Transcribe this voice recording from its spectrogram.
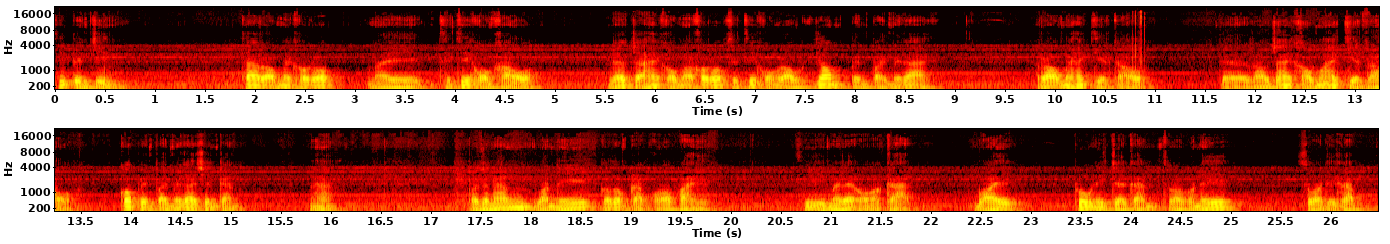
ที่เป็นจริง ถ้าเราไม่เคารพในสิทธิของเขา แล้วจะให้เขามาเคารพสิทธิของเราย่อมเป็นไปไม่ได้ เราไม่ให้เกียรติเขา แต่เราจะให้เขามาให้เกียรติเราก็เป็นไปไม่ได้เช่นกันนะฮะเพราะฉะนั้นวันนี้ก็ต้องกลับขออภัย ที่ไม่ได้ออกอากาศ ไว้พรุ่งนี้เจอกันสำหรับวันนี้ สวัสดีครับ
